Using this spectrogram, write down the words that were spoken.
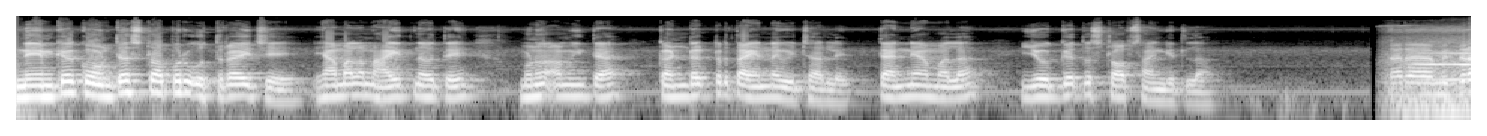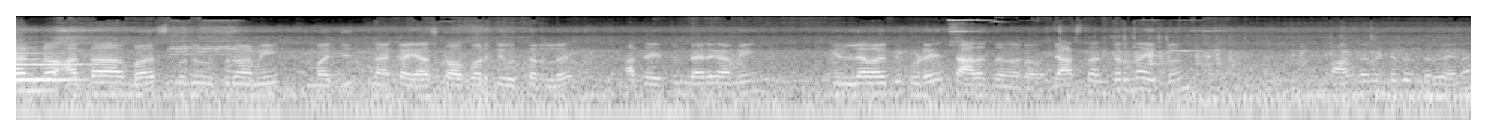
नेमक्या कोणत्या स्टॉपवर उतरायचे हे आम्हाला माहीत नव्हते म्हणून आम्ही त्या कंडक्टर ताईंना विचारले. त्यांनी आम्हाला योग्य तो स्टॉप सांगितला. तर मित्रांनो आता बसमधून उतरून आम्ही. मस्जिद नाका या स्टॉपवरती उतरलो आहे आता इथून डायरेक्ट आम्ही किल्ल्यावरती पुढे चालत जाणार आहोत. जास्त अंतर नाही इथून. पाच दहा मिनटं अंतर आहे ना?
